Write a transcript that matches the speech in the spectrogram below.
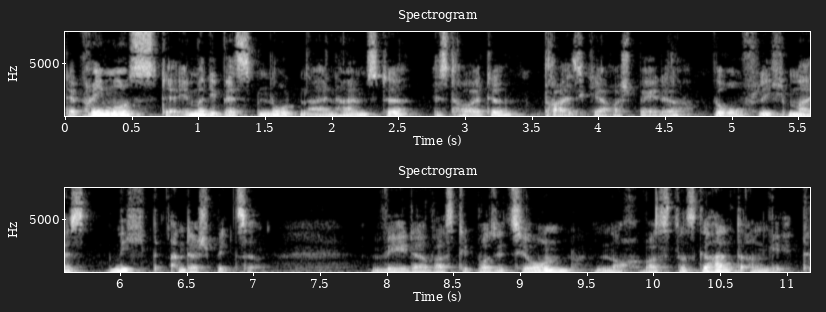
Der Primus, der immer die besten Noten einheimste, ist heute, 30 Jahre später, beruflich meist nicht an der Spitze, weder was die Position noch was das Gehalt angeht.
